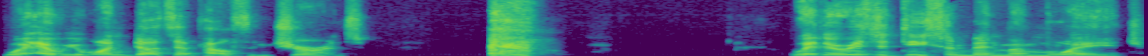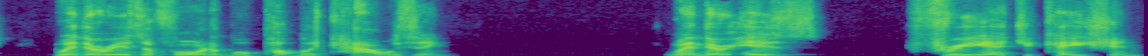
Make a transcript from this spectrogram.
where everyone does have health insurance, where there is a decent minimum wage, where there is affordable public housing, when there is free education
